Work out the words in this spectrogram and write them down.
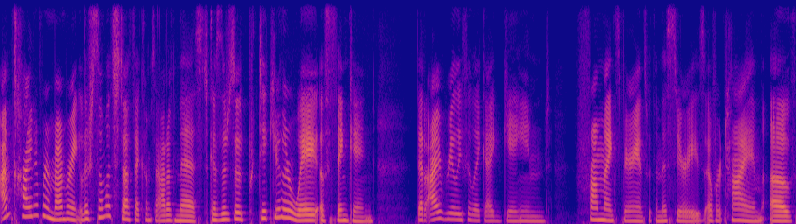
I'm kind of remembering there's so much stuff that comes out of Myst because there's a particular way of thinking that I really feel like I gained from my experience with the Myst series over time of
